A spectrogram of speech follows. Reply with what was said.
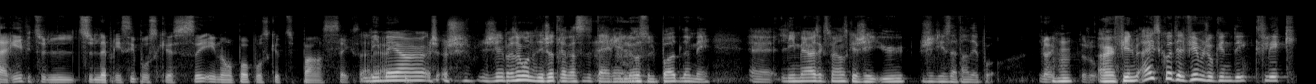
arrives et tu, tu l'apprécies pour ce que c'est et non pas pour ce que tu pensais que ça les allait meilleurs. J'ai l'impression qu'on a déjà traversé ce terrain-là sur le pod, là, mais euh, les meilleures expériences que j'ai eues, je les attendais pas. Mhm. toujours. Un film. Hey, c'est quoi tel film? J'ai aucune idée. Clic.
